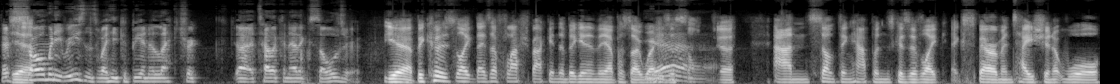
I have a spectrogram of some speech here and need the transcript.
There's Yeah. so many reasons why he could be an electric uh, telekinetic soldier. Yeah, because like there's a flashback in the beginning of the episode where he's a soldier, and something happens because of like experimentation at war,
